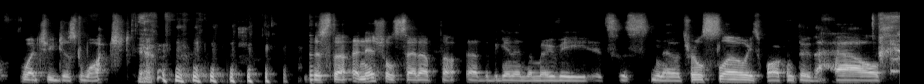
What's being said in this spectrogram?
what you just watched. this the initial setup the, at the beginning of the movie it's this you know it's real slow. He's walking through the house.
